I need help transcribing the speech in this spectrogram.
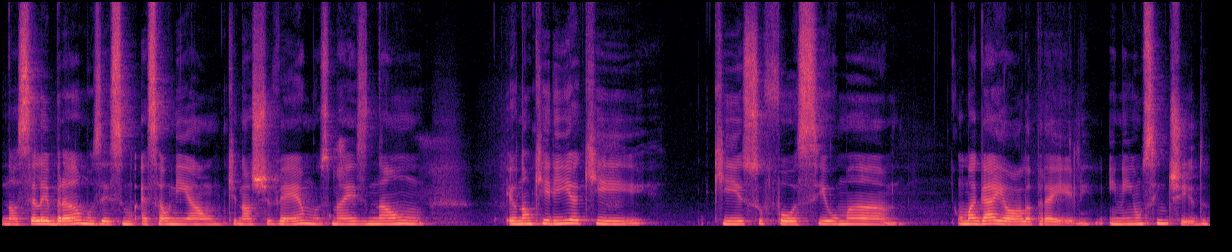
nós celebramos esse, essa união que nós tivemos, mas não eu não queria que que isso fosse uma uma gaiola para ele em nenhum sentido.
